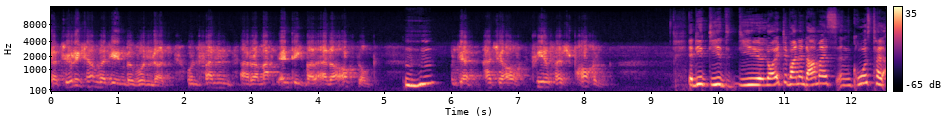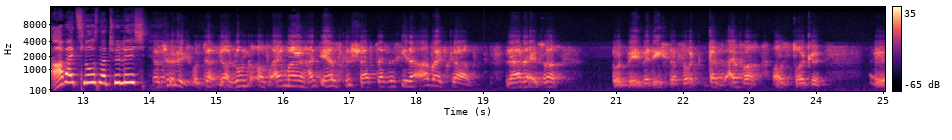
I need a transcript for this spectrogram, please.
natürlich haben wir den bewundert und fanden, ah, da macht endlich mal eine Ordnung. Und er hat ja auch viel versprochen. Ja, die, die, die Leute waren ja damals ein Großteil arbeitslos natürlich. Natürlich. Und da, ja, nun auf einmal hat er es geschafft, dass es wieder Arbeit gab. Leider ist er, und wenn wenn ich das so ganz einfach ausdrücke, äh,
